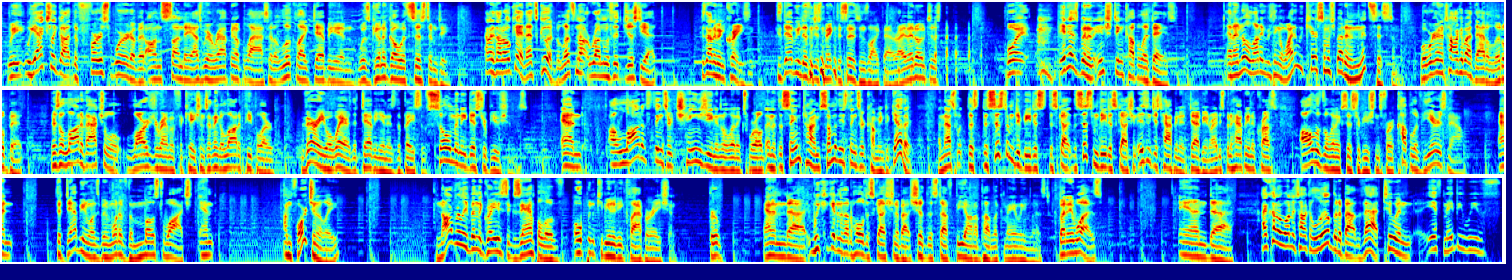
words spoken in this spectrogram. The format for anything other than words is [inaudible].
We, we actually got the first word of it on Sunday as we were wrapping up last, and it looked like Debian was going to go with Systemd. And I thought, okay, that's good, but let's not run with it just yet. Because that'd have been crazy. Because Debian doesn't just make [laughs] decisions like that, right? They don't just. [laughs] Boy, [clears throat] it has been an interesting couple of days. And I know a lot of you are thinking, why do we care so much about an init system? Well, we're going to talk about that a little bit. There's a lot of actual larger ramifications. I think a lot of people are very aware that Debian is the base of so many distributions. And a lot of things are changing in the Linux world, and at the same time, some of these things are coming together. And that's what the, the system dis- discuss, the system D discussion isn't just happening at Debian, right? It's been happening across all of the Linux distributions for a couple of years now. And the Debian one's been one of the most watched. And unfortunately, not really been the greatest example of open community collaboration. True. And uh, we could get into that whole discussion about should the stuff be on a public mailing list, but it was. And uh, I kind of want to talk a little bit about that too, and if maybe we've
